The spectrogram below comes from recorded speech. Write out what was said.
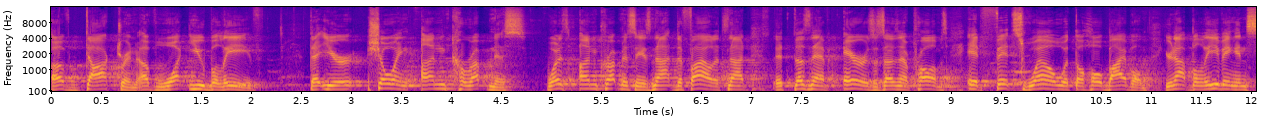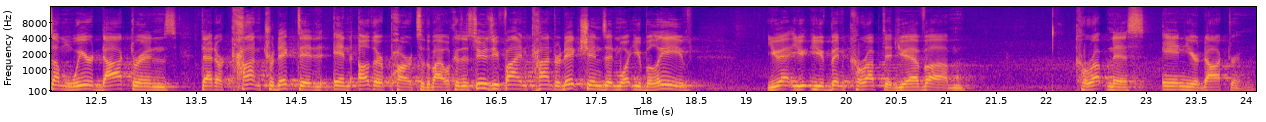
of doctrine, of what you believe. That you're showing uncorruptness. What is uncorruptness? It's not defiled. It's not. It doesn't have errors. It doesn't have problems. It fits well with the whole Bible. You're not believing in some weird doctrines that are contradicted in other parts of the Bible. Because as soon as you find contradictions in what you believe, you, you have been corrupted. You have um, corruptness in your doctrine.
